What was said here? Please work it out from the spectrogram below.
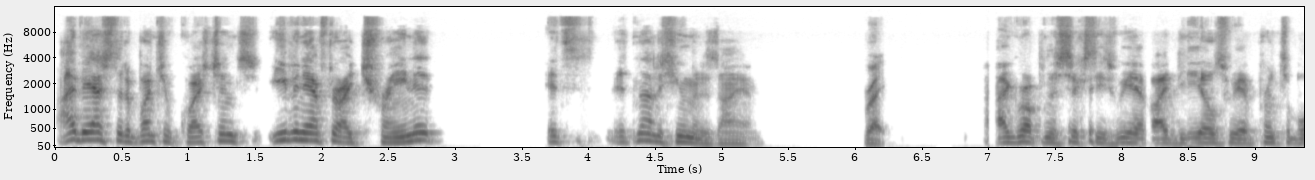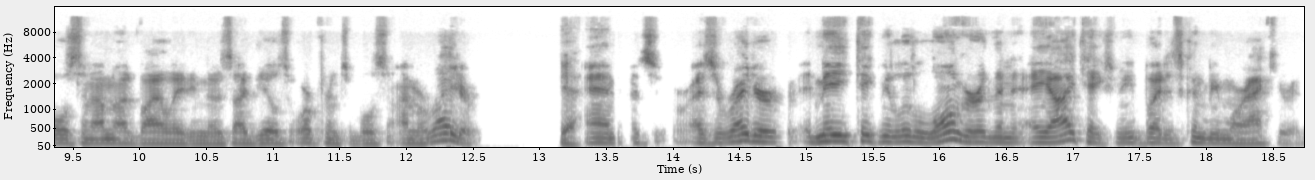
i've asked it a bunch of questions even after i train it it's it's not as human as i am Right. I grew up in the 60s we have ideals we have principles and i'm not violating those ideals or principles i'm a writer Yeah. and as as a writer it may take me a little longer than ai takes me but it's going to be more accurate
